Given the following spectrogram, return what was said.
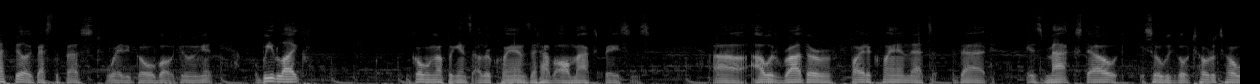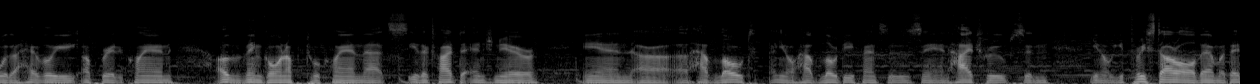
I feel like that's the best way to go about doing it. We like going up against other clans that have all max bases. Uh, I would rather fight a clan that's that is maxed out so we go toe to toe with a heavily upgraded clan other than going up to a clan that's either tried to engineer and uh, uh have low you know have low defenses and high troops and you know you three star all of them but they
